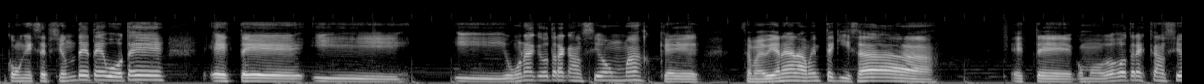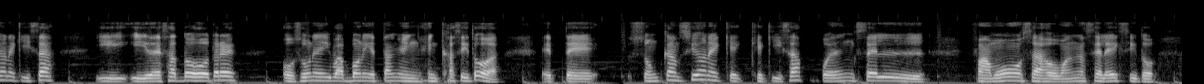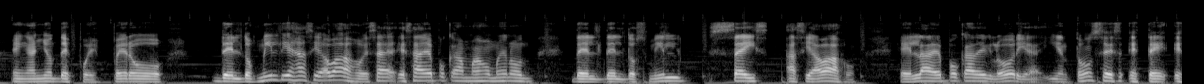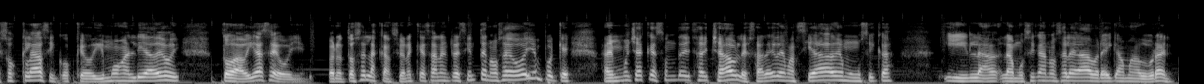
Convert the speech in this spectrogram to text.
con excepción de Te Boté este, y, y una que otra canción más que se me viene a la mente quizás este como dos o tres canciones quizás y, de esas dos o tres Ozuna y Bad Bunny están en, casi todas. Este son canciones que, que, quizás pueden ser famosas o van a ser éxito en años después pero del 2010 hacia abajo esa, esa época más o menos del, del 2006 hacia abajo es la época de gloria y entonces este, esos clásicos que oímos al día de hoy todavía se oyen, pero entonces las canciones que salen recientes no se oyen porque hay muchas que son desechables, sale demasiada de música y la, música no se le da break a madurar.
